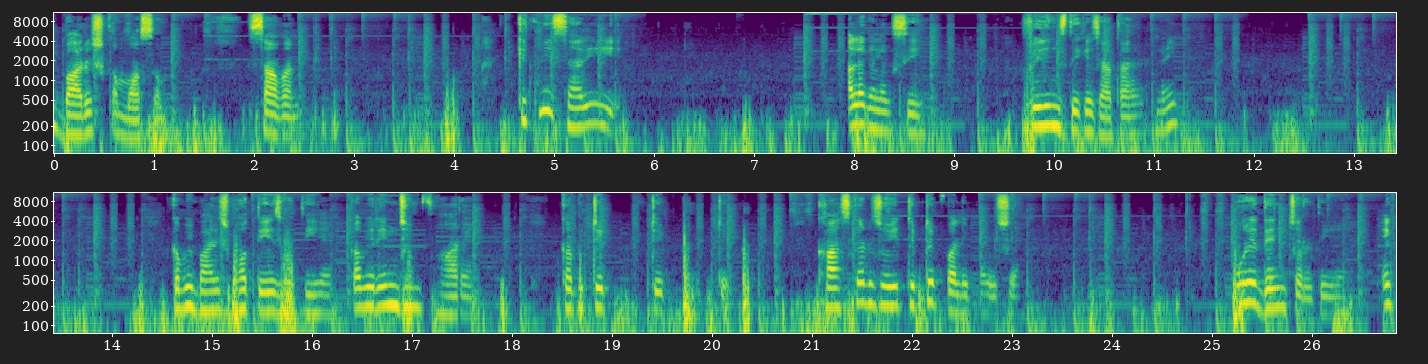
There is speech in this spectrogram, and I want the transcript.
बारिश का मौसम? सावन। कितनी सारी अलग अलग सी फीलिंग्स देके जाता है, नहीं? कभी बारिश बहुत तेज़ होती है, कभी रिमझिम फुहारें कभी टिप टिप टिप। खासकर जो ये टिप टिप वाली बारिश है, पूरे दिन चलती है। एक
